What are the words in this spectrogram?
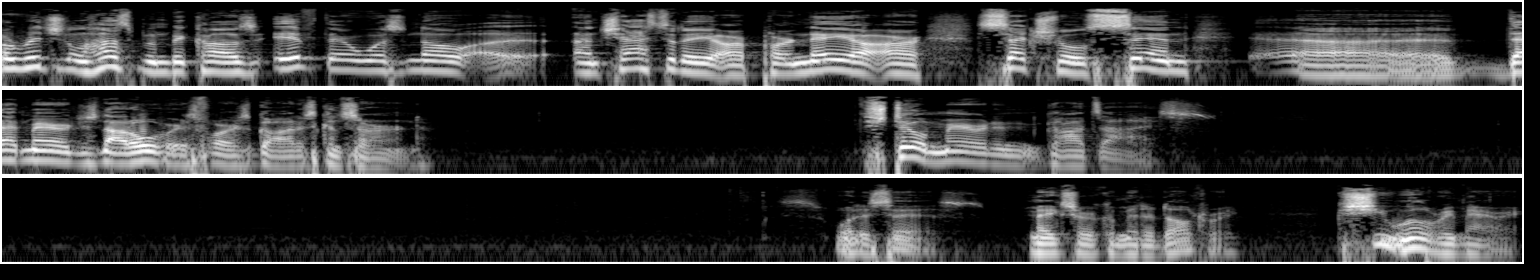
original husband because if there was no uh, unchastity or porneia or sexual sin, uh, that marriage is not over as far as God is concerned. Still married in God's eyes. That's what it says makes her commit adultery. She will remarry.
